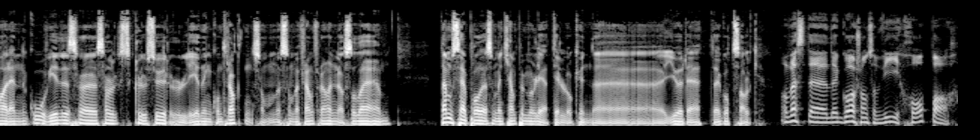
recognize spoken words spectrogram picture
har en god videresalgsklausul i den kontrakten som, som er fremforhandla. Så det, de ser på det som en kjempemulighet til å kunne gjøre et godt salg. Og Hvis det, det går sånn som vi håper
